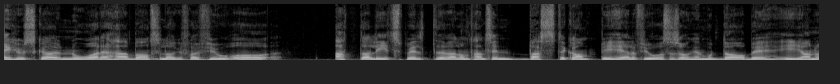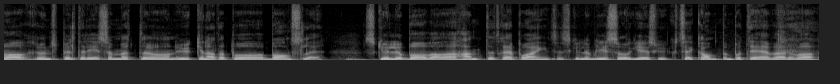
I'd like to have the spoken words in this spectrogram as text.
jeg husker jo noe av det her Barnsley-laget fra i fjor, og etter Leeds spilte vel omtrent sin beste kamp i hele fjorårssesongen mot Derby i januar, rundspilte de, så møtte hun uken etterpå Barnsley. Skulle jo bare være å hente tre poeng, så det skulle bli så gøy. Skulle se kampen på TV. Det var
